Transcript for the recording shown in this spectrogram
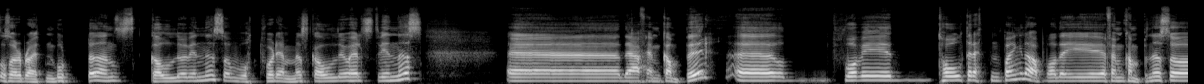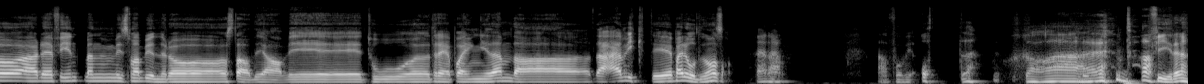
Og så er det Brighton borte, den skal jo vinnes, og Watford hjemme skal jo helst vinnes. Eh, det er fem kamper. Eh, får vi 12-13 poeng da, på de fem kampene, så er det fint, men hvis man begynner å stadig avgi to-tre poeng i dem, da Det er en viktig periode nå, altså. Det er det. Da får vi åtte, da da, Fire.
